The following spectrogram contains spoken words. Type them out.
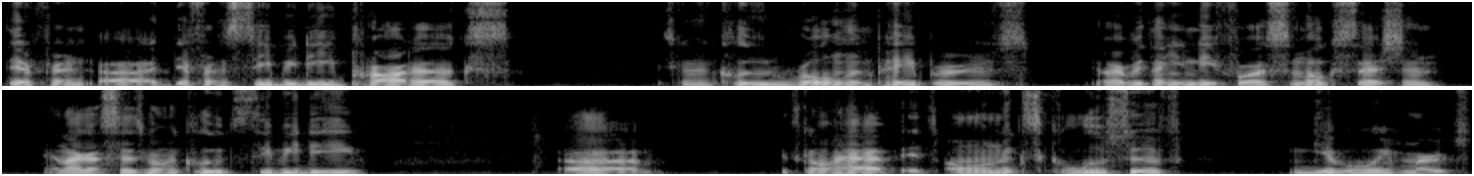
different uh, different CBD products. It's to include rolling papers, you know, everything you need for a smoke session. And like I said, it's to include CBD. Um, it's gonna have its own exclusive giveaway merch.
